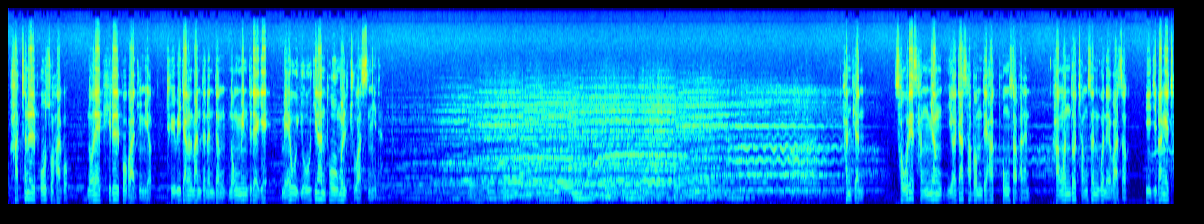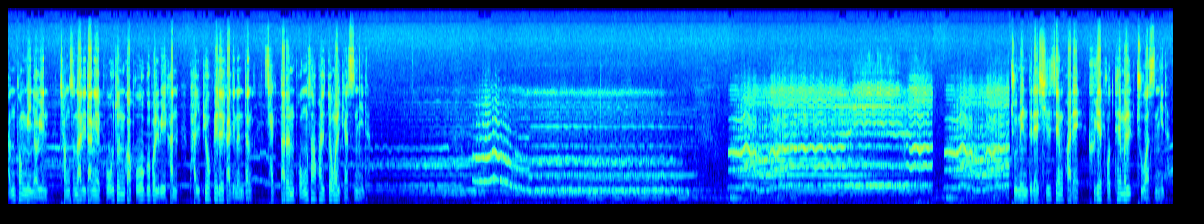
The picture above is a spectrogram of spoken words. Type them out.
하천을 보수하고 논의 피를 뽑아주며 퇴비장을 만드는 등 농민들에게 매우 요긴한 도움을 주었습니다. 한편 서울의 상명 여자사범대학 봉사반은 강원도 정선군에 와서 이 지방의 전통 민요인 정선아리랑의 보존과 보급을 위한 발표회를 가지는 등 색다른 봉사 활동을 폈습니다. 주민들의 실생활에 크게 보탬을 주었습니다.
